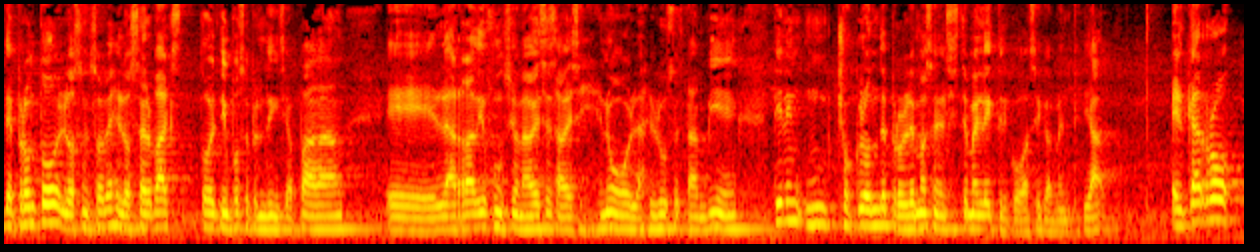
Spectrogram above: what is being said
de pronto los sensores de los airbags todo el tiempo se prenden y se apagan. eh, la radio funciona a veces, a veces no, las luces también. Tienen un choclón de problemas en el sistema eléctrico, básicamente. ¿ya? El carro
